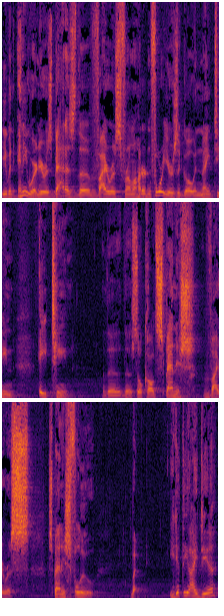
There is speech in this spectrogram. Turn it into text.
even anywhere near as bad as the virus from 104 years ago in 1918, the, the so called Spanish virus, Spanish flu. But you get the idea?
